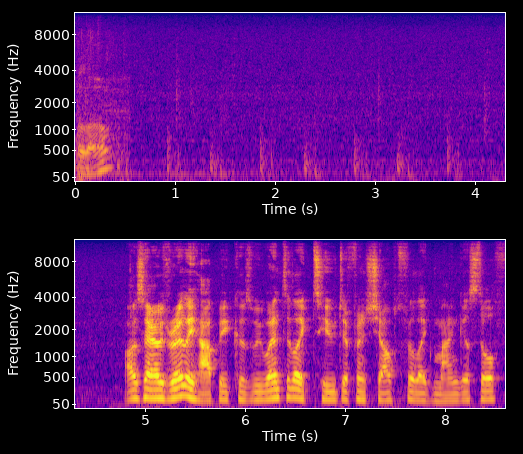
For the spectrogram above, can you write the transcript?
Hello? Honestly, I was really happy because we went to like two different shops for like manga stuff.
